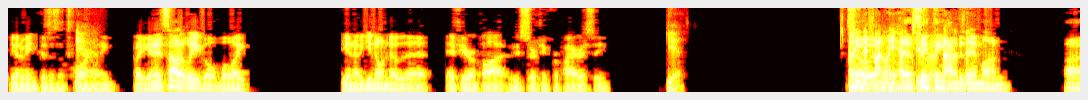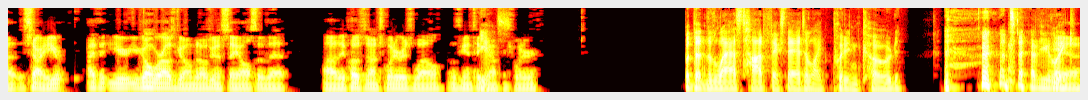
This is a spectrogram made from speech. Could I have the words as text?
You know what I mean? Because it's a torrent Yeah. link. Like, and it's not illegal, but like, you know, you don't know that if you're a bot who's searching for piracy. Yeah. I think they finally had the to, same uh, thing happened to them on. Uh, sorry, you're I think you're you're going where I was going, but I was going to say also that uh, they posted on Twitter as well. I was going to take it off Yes. from Twitter. But then the last hot fix, they had to like put in code to have you like, yeah,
